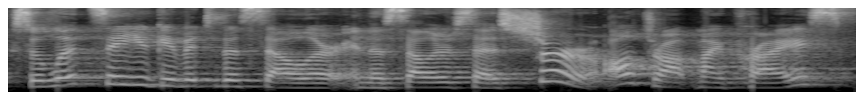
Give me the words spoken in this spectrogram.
So let's say you give it to the seller and the seller says, sure, I'll drop my price.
